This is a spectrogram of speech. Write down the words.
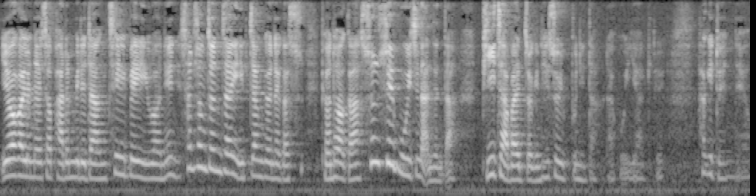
이와 관련해서 바른미래당 최이배 의원은 삼성전자의 입장 변화가, 수, 변화가 순수해 보이진 않는다. 비자발적인 해소일 뿐이다. 라고 이야기를 하기도 했네요.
